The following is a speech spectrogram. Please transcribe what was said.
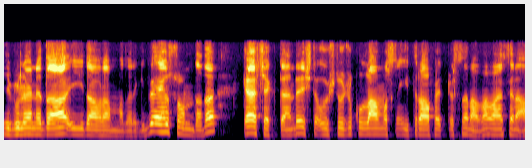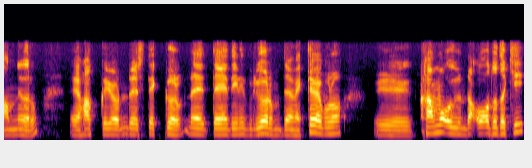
birbirlerine daha iyi davranmaları gibi. En sonunda da gerçekten de işte uyuşturucu kullanmasını itiraf etmesinden rağmen ben seni anlıyorum. E, hakkı yorum destekliyorum. Ne denediğini biliyorum demekte ve bunu e, kamuoyunda o odadaki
